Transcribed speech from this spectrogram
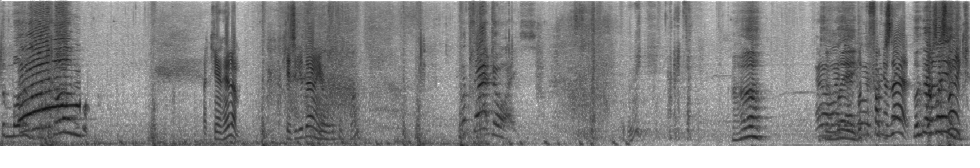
The mother Oh! come! I can't hit him. Casey, get down Oh, here. what the fuck? What's that noise? Uh-huh. I It's a don't like leg. What the fuck is that? Look at What that is this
